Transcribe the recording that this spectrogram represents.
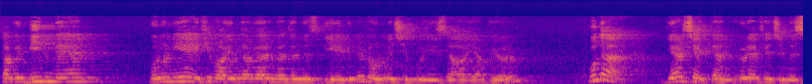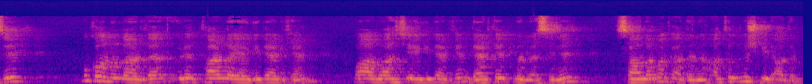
Tabi bilmeyen bunu niye Ekim ayında vermediniz diyebilir. Onun için bu izahı yapıyorum. Bu da gerçekten üreticimizi bu konularda tarlaya giderken, bağ bahçeye giderken dert etmemesini sağlamak adına atılmış bir adım.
